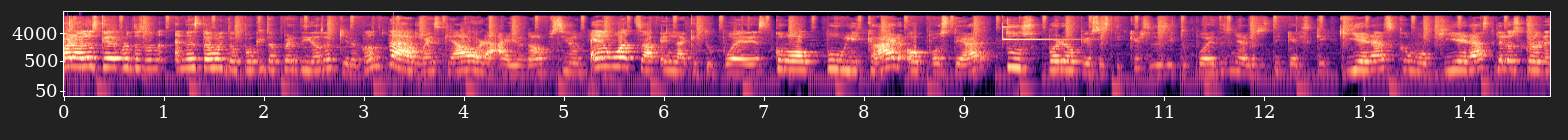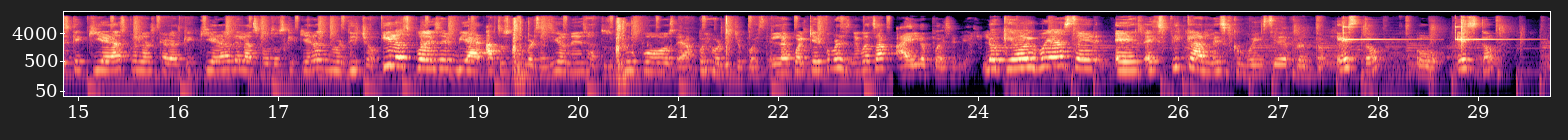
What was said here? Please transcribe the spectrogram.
Para los que de pronto están en este momento un poquito perdidos, quiero contarles que ahora hay una opción en WhatsApp en la que tú puedes como publicar o postear tus propios stickers. Es decir, tú puedes diseñar los stickers que quieras, como quieras, de los colores que quieras, con las caras que quieras, de las fotos que quieras, mejor dicho. Y los puedes enviar a tus conversaciones, a tus grupos, eh, mejor dicho, pues en la cualquier conversación de WhatsApp, ahí lo puedes enviar. Lo que hoy voy a hacer es explicarles cómo hice de pronto esto o esto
